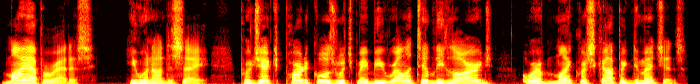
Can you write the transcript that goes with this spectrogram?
My apparatus, he went on to say, projects particles which may be relatively large or of microscopic dimensions,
